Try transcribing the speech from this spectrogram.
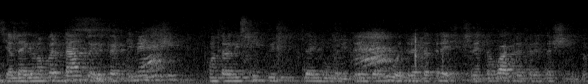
Si allegano pertanto i referti medici contraddistinti dai numeri 32, 33, 34 e 35,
